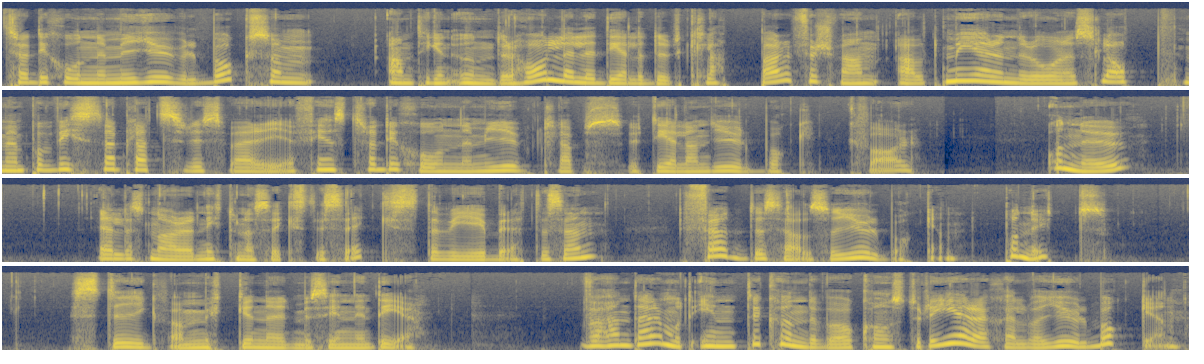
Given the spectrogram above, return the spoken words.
Traditionen med julbock som antingen underhåll eller delade ut klappar försvann allt mer under årens lopp, men på vissa platser i Sverige finns traditionen med julklappsutdelande julbock kvar. Och nu, eller snarare 1966, där vi är i berättelsen, föddes alltså julbocken på nytt. Stig var mycket nöjd med sin idé. Vad han däremot inte kunde var att konstruera själva julbocken.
